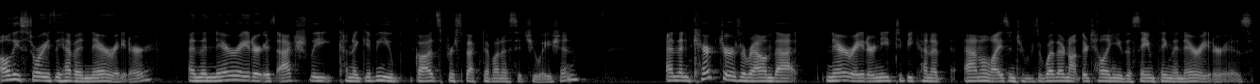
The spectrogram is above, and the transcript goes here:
all these stories they have a narrator, and the narrator is actually kind of giving you God's perspective on a situation, and then characters around that narrator need to be kind of analyzed in terms of whether or not they're telling you the same thing the narrator is.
